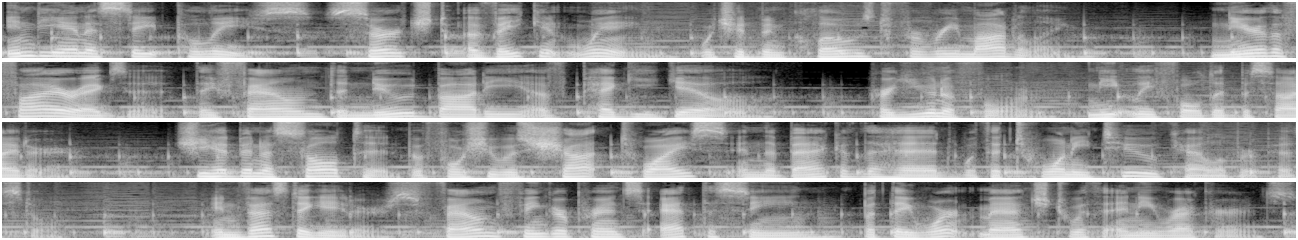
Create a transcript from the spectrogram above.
Indiana State Police searched a vacant wing which had been closed for remodeling. Near the fire exit, they found the nude body of Peggy Gill, her uniform neatly folded beside her. She had been assaulted before she was shot twice in the back of the head with a 22 caliber pistol. Investigators found fingerprints at the scene, but they weren't matched with any records.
